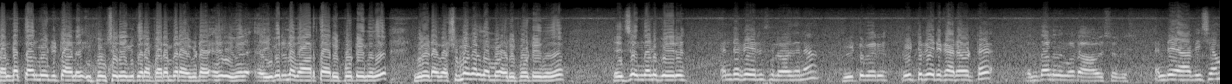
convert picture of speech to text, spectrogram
കണ്ടെത്താൻ വേണ്ടിയിട്ടാണ് ഇപ്പം ശരിയാക്കി തരാം പരമ്പര. ഇവിടെ ഇവരുടെ വാർത്ത റിപ്പോർട്ട് ചെയ്യുന്നത് ഇവരുടെ വിഷമങ്ങൾ നമ്മൾ റിപ്പോർട്ട് ചെയ്യുന്നത്. ചേച്ചി എന്താണ് പേര്? എന്റെ പേര് സുലോചന. വീട്ടുപേര്? വീട്ടുപേര് കരോട്ട്. എന്താണ് നിങ്ങളുടെ ആവശ്യം? എന്റെ ആവശ്യം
